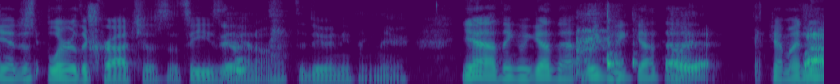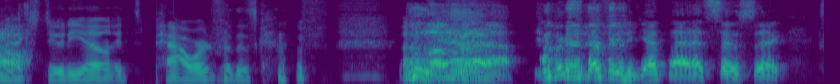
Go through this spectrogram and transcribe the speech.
yeah, just blur the crotches. It's easy. Yeah. I don't have to do anything there. Yeah, I think we got that. We we got that. Oh yeah, Got my Wow. new Mac Studio. It's powered for this kind of. uh, Love yeah. I'm excited for you to get that. That's so sick. Because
